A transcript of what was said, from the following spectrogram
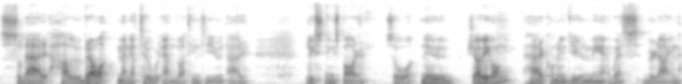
sådär halvbra, men jag tror ändå att intervjun är lyssningsbar. Så nu kör vi igång. Här kommer intervjun med Wes Burdine.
